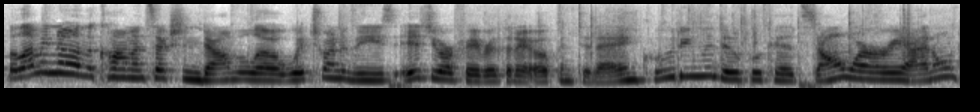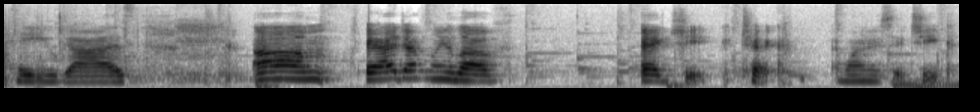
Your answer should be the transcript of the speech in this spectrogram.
but let me know in the comment section down below which one of these is your favorite that I opened today, including the duplicates. Don't worry, I don't hate you guys. Um, I definitely love Egg Cheek Chick why did I say cheek?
